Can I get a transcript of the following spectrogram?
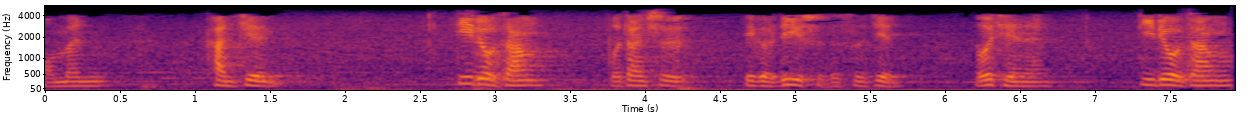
我们看见第六章不但是。一个历史的事件，而且呢，第六章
